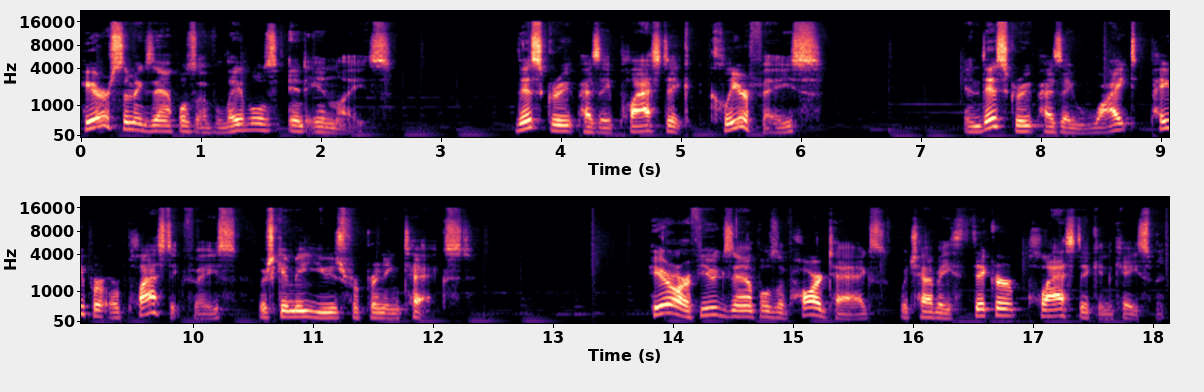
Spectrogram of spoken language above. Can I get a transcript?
Here are some examples of labels and inlays. This group has a plastic clear face, and this group has a white paper or plastic face which can be used for printing text. Here are a few examples of hard tags which have a thicker plastic encasement.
